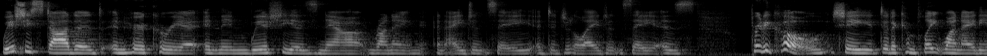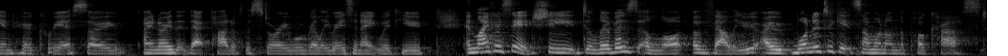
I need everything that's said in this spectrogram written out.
where she started in her career and then where she is now running an agency, a digital agency, is pretty cool. She did a complete 180 in her career, so I know that that part of the story will really resonate with you. And like I said, she delivers a lot of value. I wanted to get someone on the podcast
